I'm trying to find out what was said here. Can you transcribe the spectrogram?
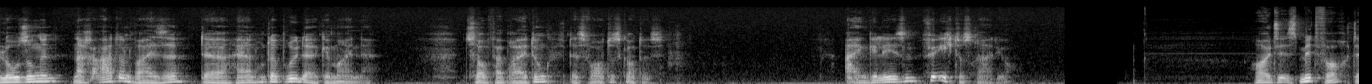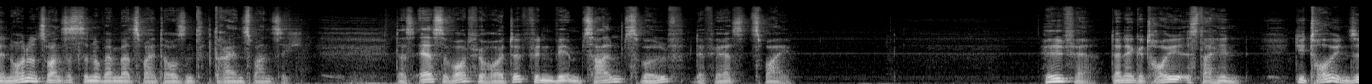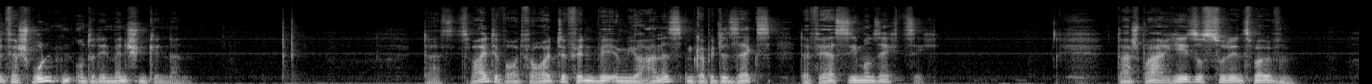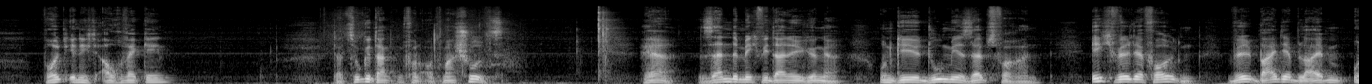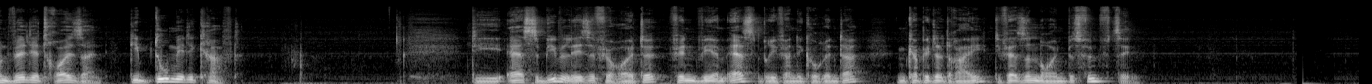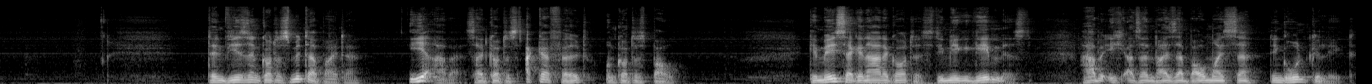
Losungen nach Art und Weise der Herrnhuter Brüdergemeinde zur Verbreitung des Wortes Gottes. Eingelesen für Ichtus Radio. Heute ist Mittwoch, der 29. November 2023. Das erste Wort für heute finden wir im Psalm 12, der Vers 2. Hilf, Herr, deine Getreue ist dahin. Die Treuen sind verschwunden unter den Menschenkindern. Das zweite Wort für heute finden wir im Johannes im Kapitel 6, der Vers 67. Da sprach Jesus zu den Zwölfen, Wollt ihr nicht auch weggehen? Dazu Gedanken von Ottmar Schulz. Herr, sende mich wie deine Jünger und gehe du mir selbst voran. Ich will dir folgen, will bei dir bleiben und will dir treu sein. Gib du mir die Kraft. Die erste Bibellese für heute finden wir im ersten Brief an die Korinther, im Kapitel 3, die Verse 9 bis 15. Denn wir sind Gottes Mitarbeiter, ihr aber seid Gottes Ackerfeld und Gottes Bau. Gemäß der Gnade Gottes, die mir gegeben ist, habe ich als ein weiser Baumeister den Grund gelegt.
